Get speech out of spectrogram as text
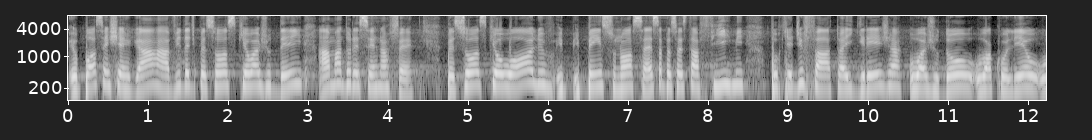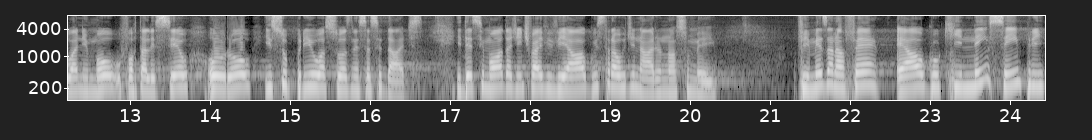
eu possa enxergar a vida de pessoas que eu ajudei a amadurecer na fé. Pessoas que eu olho e, e, penso, nossa, essa pessoa está firme porque de fato a igreja o ajudou, o acolheu, o animou, o fortaleceu, orou e supriu as suas necessidades. E desse modo a gente vai viver algo extraordinário no nosso meio. Firmeza na fé é algo que nem sempre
